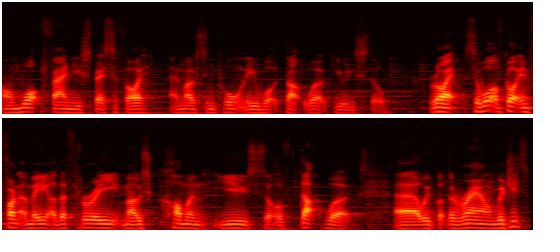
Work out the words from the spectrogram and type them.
on what fan you specify and most importantly, what ductwork you install. Right, so what I've got in front of me are the three most common used sort of ductworks. Uh, we've got the round rigids,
